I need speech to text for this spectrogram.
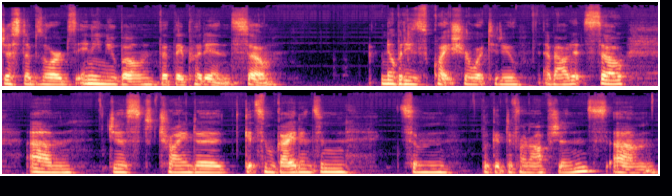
just absorbs any new bone that they put in. So nobody's quite sure what to do about it. So um, just trying to get some guidance and some look at different options. Um,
